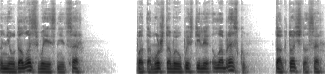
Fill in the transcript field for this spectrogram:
Не удалось выяснить, сэр. Потому что вы упустили Лабреску? Так точно, сэр.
